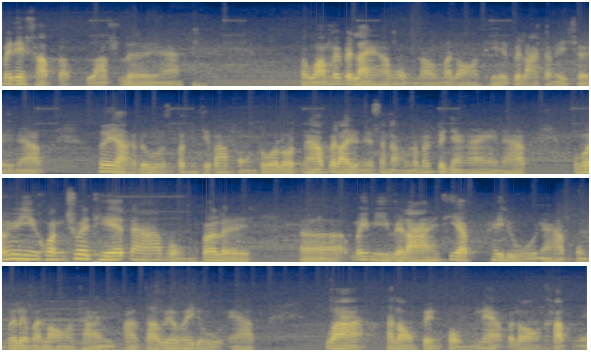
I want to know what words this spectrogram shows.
ไม่ได้ขับแบบลัดเลยนะ แต่ว่าไม่เป็นไรครับผมเรามาลองเทสเวลากันเฉยๆนะครับ เพื่ออยากดูประสิทธิภาพของตัวรถนะครับ เวลาอยู่ในสนามแล้วมันเป็นยังไงนะครับ ผมไม่มีคนช่วยเทสนะครับผมก็เลยเไม่มีเวลาให้เทียบให้ดูนะครับ ผมก็เลยมาลองทางทางทาวเวลให้ดูนะครับว่าถ้าลองเป็นผมเนี่ยมาลองขับใน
